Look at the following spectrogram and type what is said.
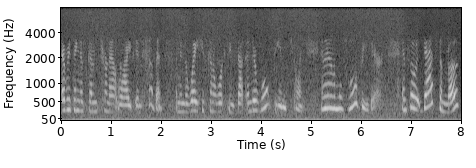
everything is going to turn out right in heaven. I mean, the way he's going to work things out, and there won't be any killing, and animals will be there. And so that's the most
